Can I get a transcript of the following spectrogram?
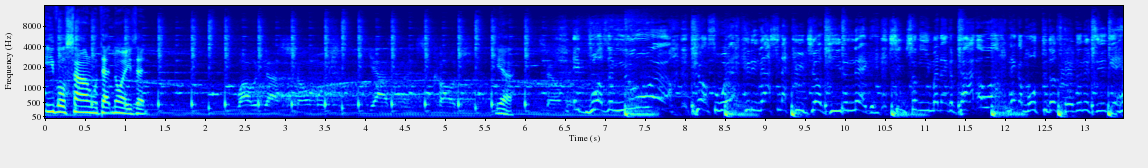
evil sound with that noise. That Why we got so much Yasmin's culture. yeah. It was a new world 평소에 그리 나시나 그저 길은 내게 신청이만 하고 다가와 내가 못 뜨던 새 눈을 뜨게 해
